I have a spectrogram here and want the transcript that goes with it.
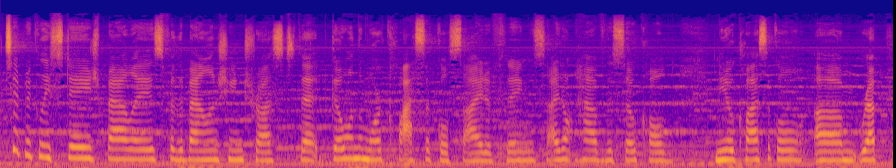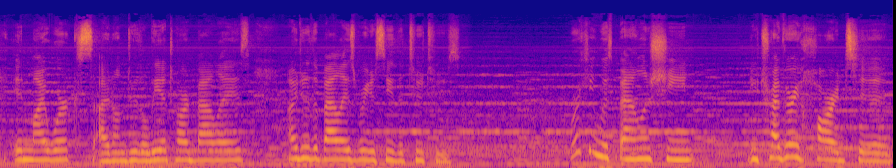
I typically stage ballets for the Balanchine Trust that go on the more classical side of things. I don't have the so-called neoclassical um, rep in my works. I don't do the leotard ballets. I do the ballets where you see the tutus. Working with Balanchine, you try very hard to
